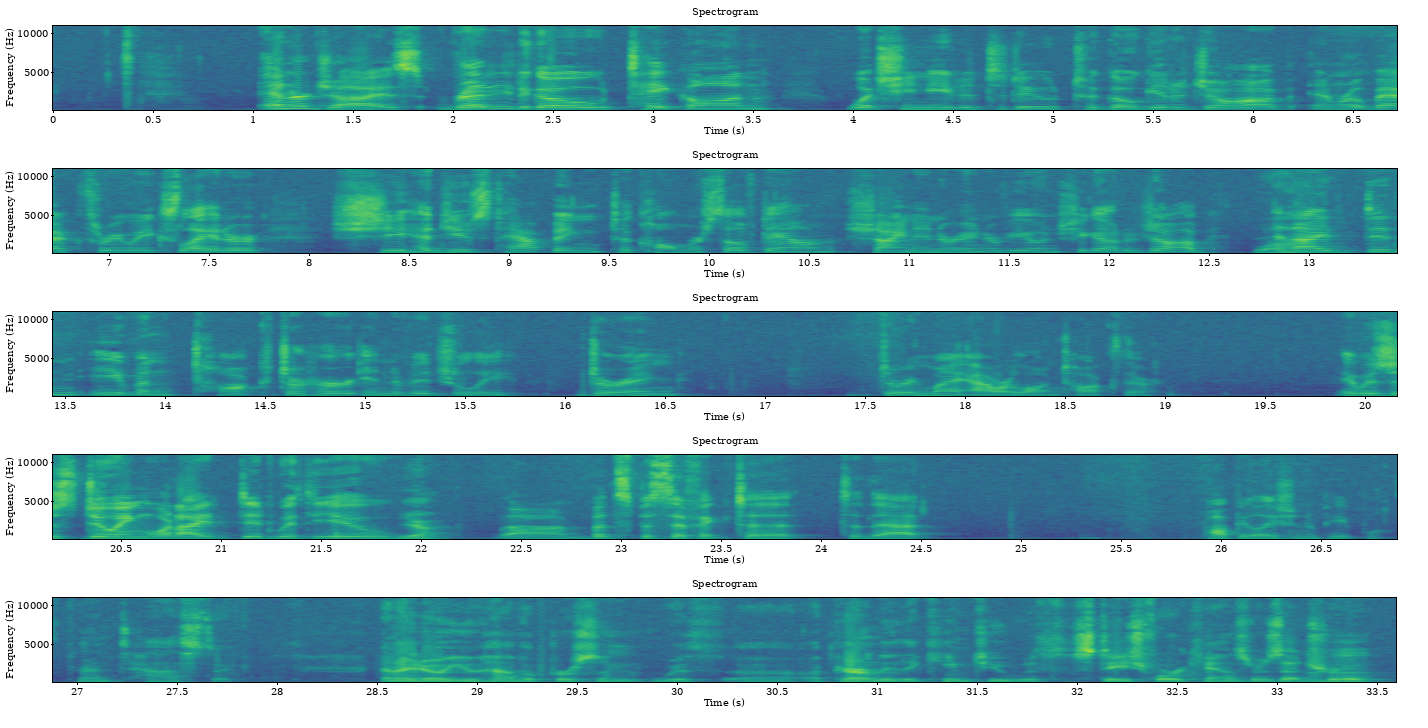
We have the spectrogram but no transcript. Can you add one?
energized, ready to go take on what she needed to do to go get a job, and wrote back three weeks later. She had used tapping to calm herself down, shine in her interview, and she got a job. Wow. And I didn't even talk to her individually during during my hour long talk there. It was just doing what I did with you, Yeah. uh, but specific to, to that population of people. Fantastic. And I know you have a person with, uh, apparently they came to you with stage four cancer, is that true?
